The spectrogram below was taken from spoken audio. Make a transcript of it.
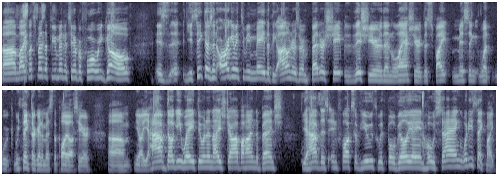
Uh, Mike, let's spend a few minutes here before we go. Is do you think there's an argument to be made that the Islanders are in better shape this year than last year, despite missing what we think they're going to miss the playoffs here? Um, you know, you have Dougie Weight doing a nice job behind the bench. You have this influx of youth with Beauvillier and Ho-Sang. What do you think, Mike?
